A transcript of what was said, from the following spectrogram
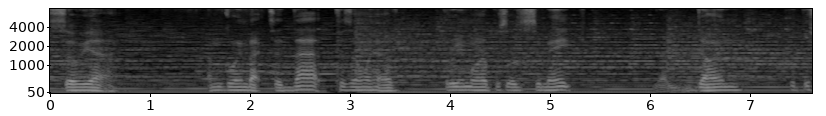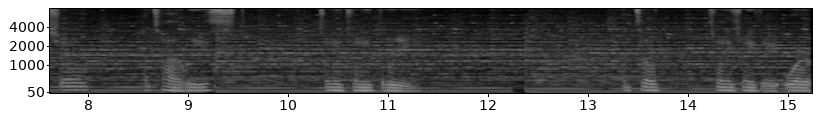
So yeah, I'm going back to that because I only have three more episodes to make. I'm done with the show until at least 2023 until 2023 or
